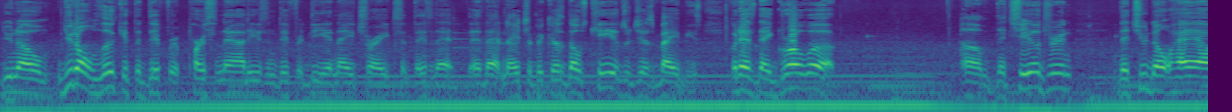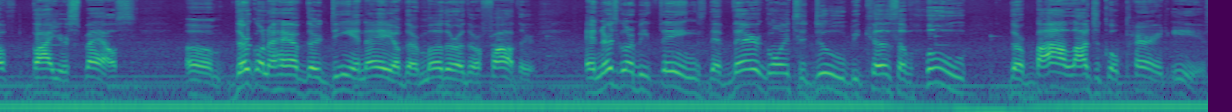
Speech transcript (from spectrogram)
you know, you don't look at the different personalities and different DNA traits and things of that, of that nature because those kids are just babies. But as they grow up, um, the children that you don't have by your spouse, um, they're going to have their DNA of their mother or their father. And there's going to be things that they're going to do because of who their biological parent is.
